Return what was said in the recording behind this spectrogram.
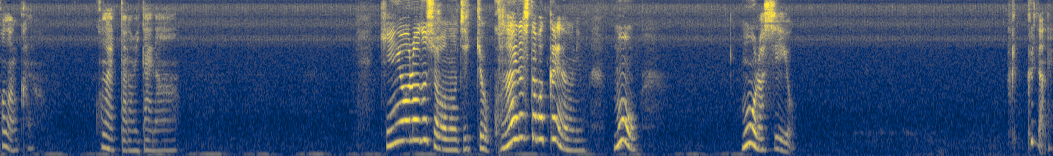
コナンかな？コナンやったら見たいな。金曜ロードショーの実況こないだしたばっかりなのにもうもうらしいよ。びっくりだね。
